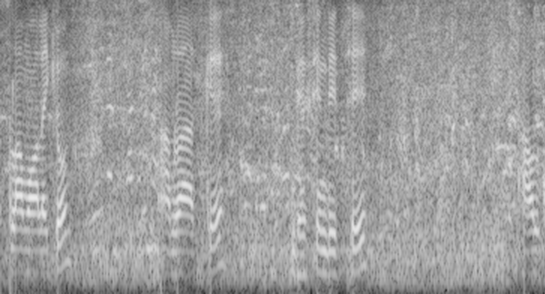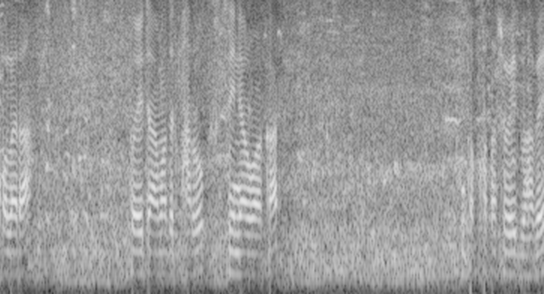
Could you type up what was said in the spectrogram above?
আসসালামু আলাইকুম। আমরা আজকে ভ্যাকসিন দিচ্ছি ফাউল কলেরা। তো এটা আমাদের ফারুক, সিনিয়র ওয়ার্কার, দক্ষতা সহিতভাবে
